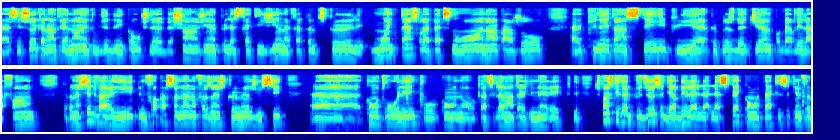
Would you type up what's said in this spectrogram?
Euh, c'est sûr que l'entraînement, on est obligé de les coachs de, de, changer un peu la stratégie. On a fait un petit peu moins de temps sur la patinoire, une heure par jour, avec plus d'intensité, puis un peu plus de gym pour garder la forme. on a essayé de varier. Puis une fois par semaine, on faisait un scrimmage aussi euh, contrôlé pour qu'on pratique l'avantage numérique. je pense qu'il était le plus dur, c'est de garder l'aspect contact. C'est ça qui me fait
